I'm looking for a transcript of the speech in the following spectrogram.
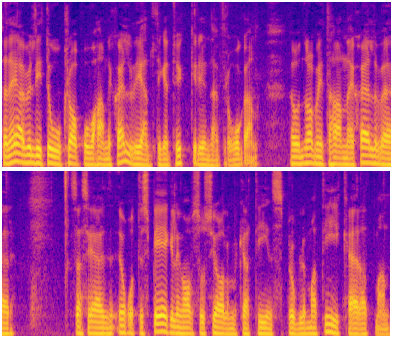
Sen är jag väl lite oklar på vad han själv egentligen tycker i den här frågan. Jag undrar om inte han själv är så att säga, en återspegling av socialdemokratins problematik här, att man,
